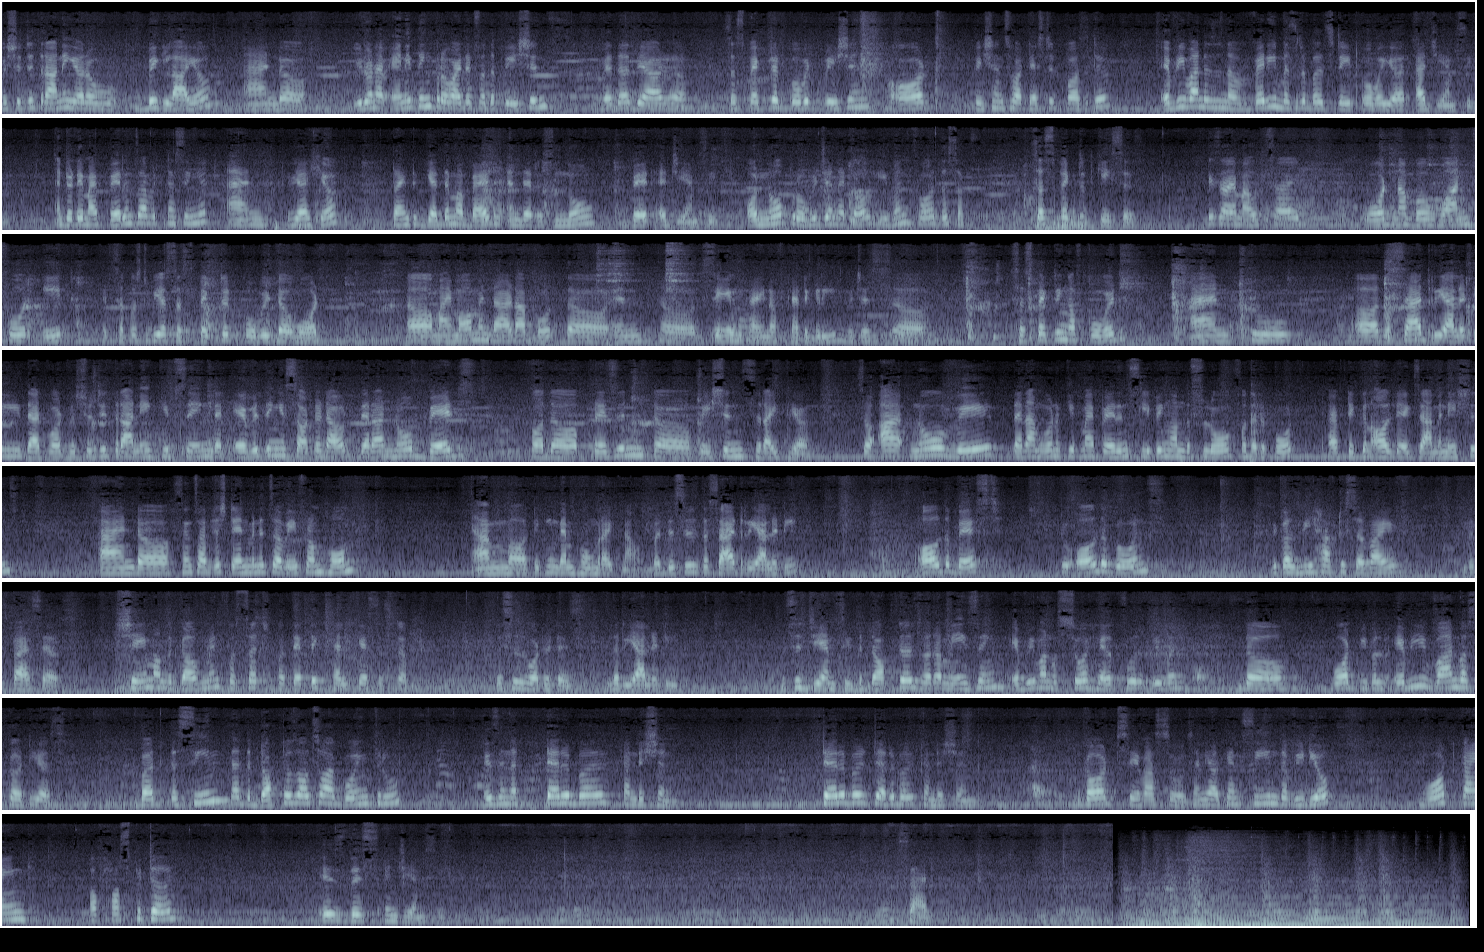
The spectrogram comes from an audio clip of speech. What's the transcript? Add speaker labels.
Speaker 1: Vishwajit Rane, you're a big liar and uh, you don't have anything provided for the patients, whether they are uh, suspected COVID patients or patients who are tested positive. Everyone is in a very miserable state over here at GMC. And today my parents are witnessing it and we are here trying to get them a bed and there is no bed at GMC or no provision at all even for the su suspected cases. I am outside ward number 148. It's supposed to be a suspected COVID uh, ward. Uh, my mom and dad are both uh, in uh, the same kind of category, which is uh, suspecting of COVID, and to uh, the sad reality that what Vishwajit Rane keeps saying that everything is sorted out. There are no beds for the present patients right here. So uh, no way that I'm going to keep my parents sleeping on the floor for the report. I've taken all the examinations and uh, since I'm just 10 minutes away from home, I'm uh, taking them home right now. But this is the sad reality. All the best to all the Goans because we have to survive this by ourselves. Shame on the government for such pathetic healthcare system. This is what it is, the reality. This is GMC. The doctors were amazing. Everyone was so helpful. Even the ward people, everyone was courteous. But the scene that the doctors also are going through is in a terrible condition. Terrible, terrible condition. God save our souls. And y'all can see in the video what kind of hospital is this in GMC. Sad.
